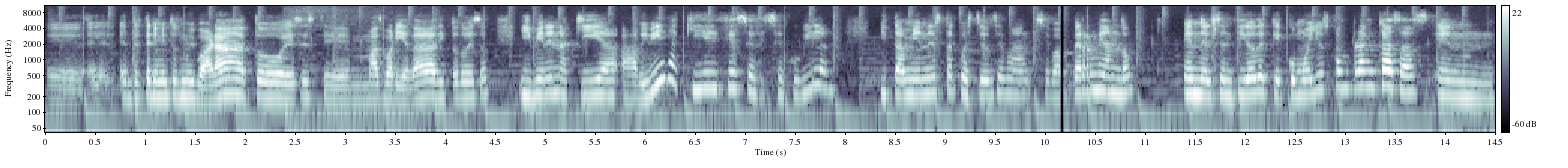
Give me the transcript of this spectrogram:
eh, el entretenimiento es muy barato, es este, más variedad y todo eso, y vienen aquí a, vivir, aquí que se, se, jubilan. Y también esta cuestión se va, se va permeando en el sentido de que como ellos compran casas en,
